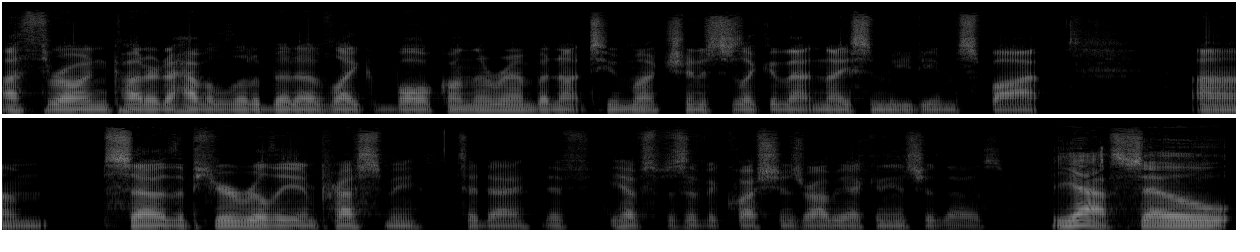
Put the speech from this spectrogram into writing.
a throwing putter to have a little bit of like bulk on the rim, but not too much, and it's just like in that nice medium spot. Um, so the pure really impressed me today. If you have specific questions, Robbie, I can answer those. Yeah. So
